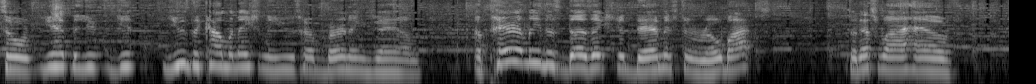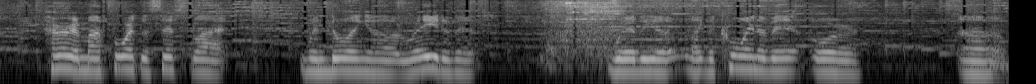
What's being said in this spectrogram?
So you have to get use the combination to use her burning jam. Apparently this does extra damage to robots. So that's why I have her in my fourth assist slot when doing uh, raid events. Where the, uh, like the coin event or uh,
